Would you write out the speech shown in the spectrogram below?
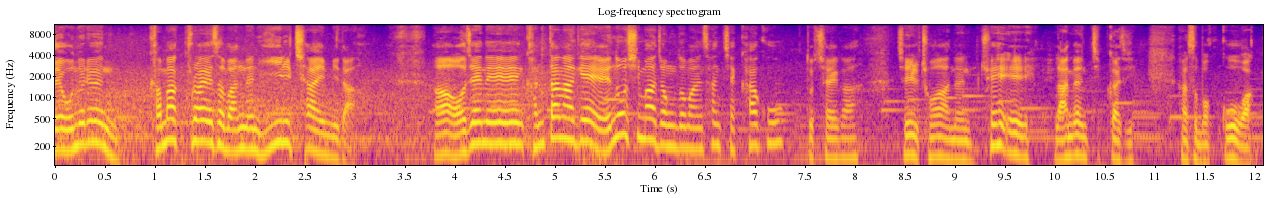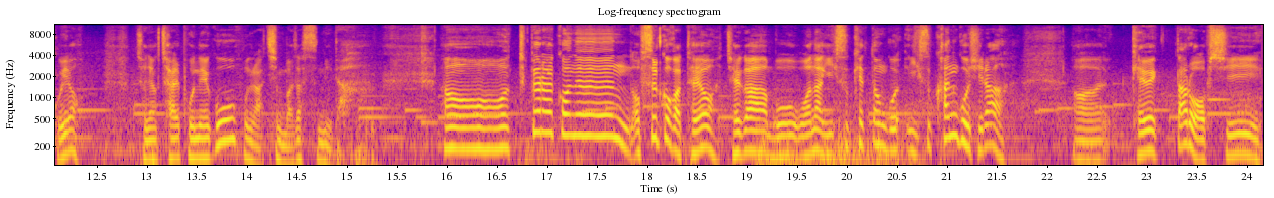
네, 오늘은 가마쿠라에서 맞는 2일차입니다. 아, 어제는 간단하게 에노시마 정도만 산책하고 또 제가 제일 좋아하는 최애 라면집까지 가서 먹고 왔고요. 저녁 잘 보내고 오늘 아침 맞았습니다. 어, 특별할 거는 없을 것 같아요. 제가 뭐 워낙 익숙했던 곳, 익숙한 곳이라 어, 계획 따로 없이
